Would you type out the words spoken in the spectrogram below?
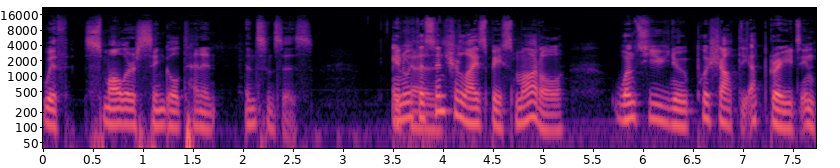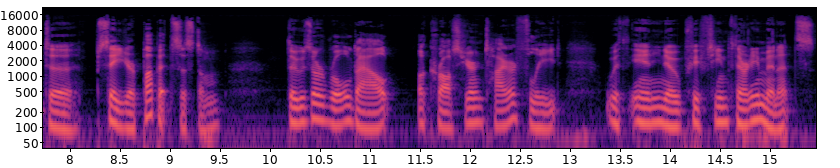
with smaller single tenant instances. And with a centralized based model, once you, you know push out the upgrades into say your puppet system, those are rolled out across your entire fleet within, you know, 15 30 minutes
